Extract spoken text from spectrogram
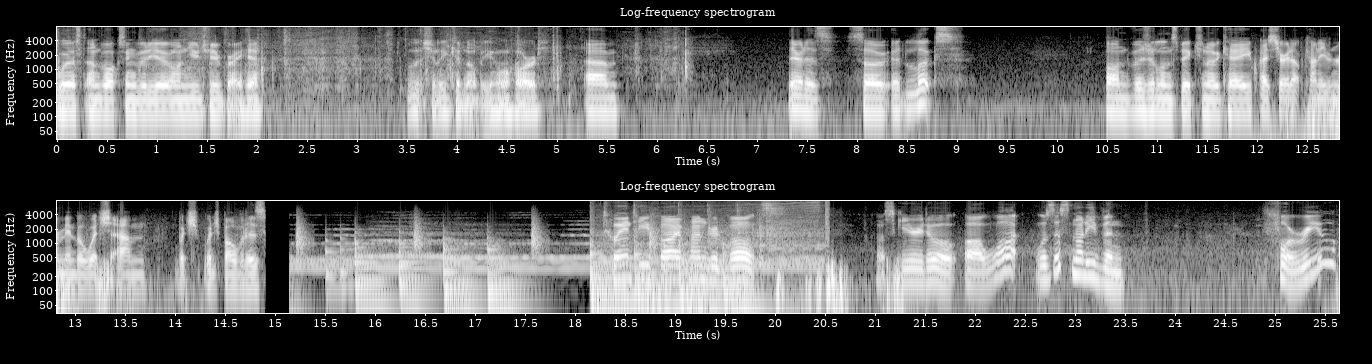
Worst unboxing video on YouTube right here. Literally could not be more hard. Um, there it is. So it looks on visual inspection okay. I straight up can't even remember which um which which bulb it is. 2500 volts. Not scary at all. Oh what? Was this not even for real?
